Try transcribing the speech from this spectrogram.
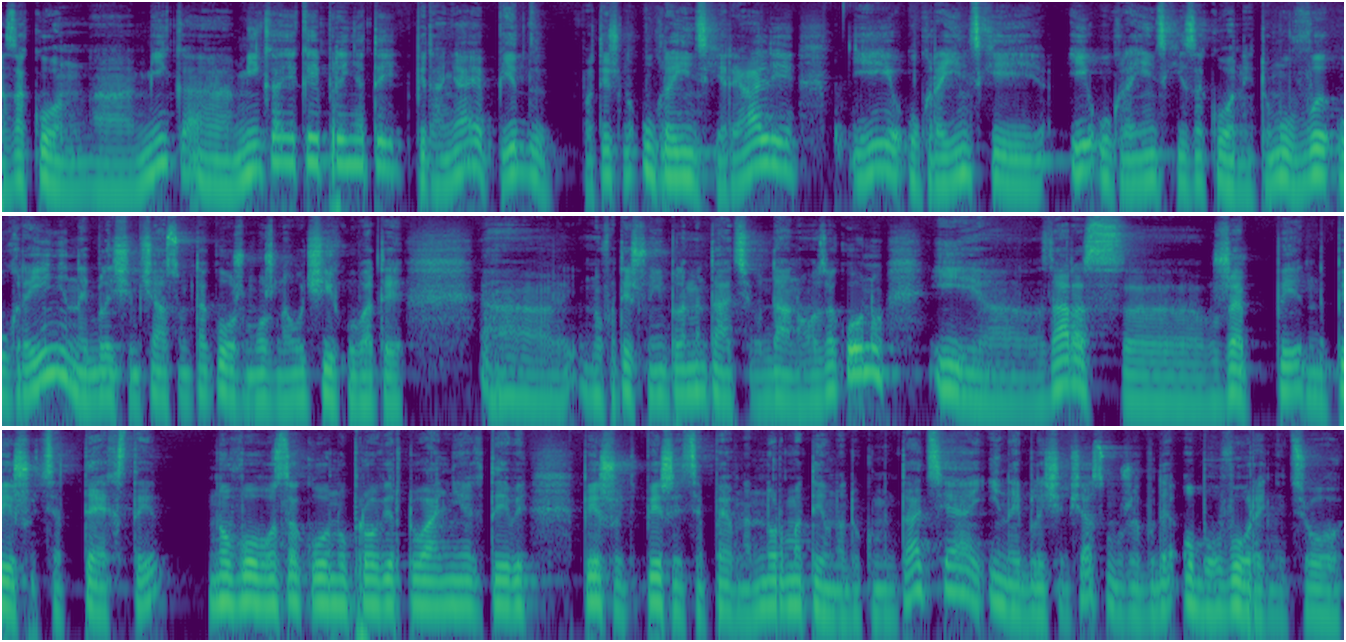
закон Міка, Міка, який прийнятий, підганяє під фактично українські реалії і українські, і українські закони. Тому в Україні найближчим часом також можна очікувати ну, фактично імплементацію даного закону. І зараз вже пишуться тексти. Нового закону про віртуальні активи пишуть, пишеться певна нормативна документація, і найближчим часом вже буде обговорення цього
